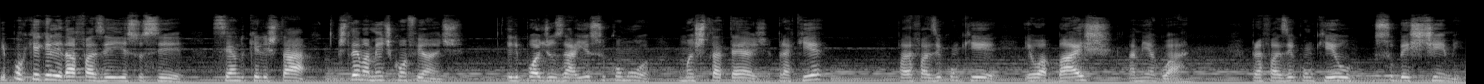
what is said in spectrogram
E por que, que ele irá fazer isso se, sendo que ele está extremamente confiante? Ele pode usar isso como uma estratégia. Para quê? Para fazer com que eu abaixe a minha guarda, para fazer com que eu subestime,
